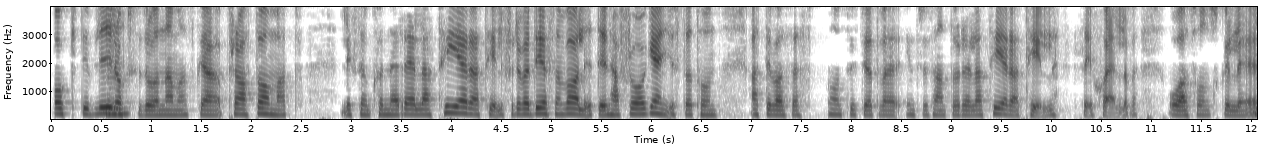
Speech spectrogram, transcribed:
Och det blir också då när man ska prata om att liksom kunna relatera till, för det var det som var lite i den här frågan, just att hon, att det var så här, hon tyckte att det var intressant att relatera till sig själv och att hon skulle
